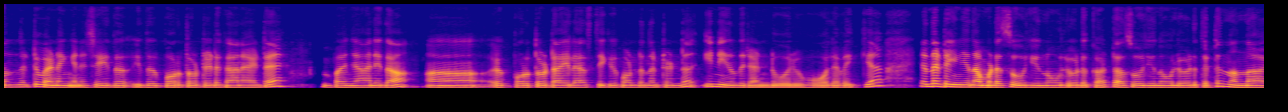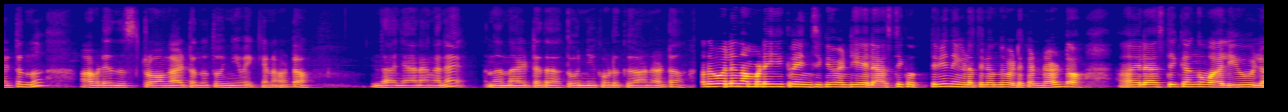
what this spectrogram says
എന്നിട്ട് വേണം ഇങ്ങനെ ചെയ്ത് ഇത് പുറത്തോട്ട് എടുക്കാനായിട്ട്. അപ്പോൾ ഞാനിതാ പുറത്തോട്ട് ആ ഇലാസ്റ്റിക് കൊണ്ടുവന്നിട്ടുണ്ട്. ഇനി ഇത് രണ്ടും ഒരുപോലെ വയ്ക്കുക എന്നിട്ട് ഇനി നമ്മുടെ സൂചി നൂലും എടുക്കുക കേട്ടോ. സൂചി നൂലും എടുത്തിട്ട് നന്നായിട്ടൊന്ന് അവിടെ ഒന്ന് സ്ട്രോങ് ആയിട്ടൊന്ന് തുന്നി വെക്കണം കേട്ടോ. ഇതാ ഞാനങ്ങനെ നന്നായിട്ട് ഇതാ തുന്നി കൊടുക്കുകയാണ് കേട്ടോ. അതുപോലെ നമ്മുടെ ഈ ക്രഞ്ചിക്ക് വേണ്ടി എലാസ്റ്റിക് ഒത്തിരി നീളത്തിലൊന്നും എടുക്കണ്ട കേട്ടോ. എലാസ്റ്റിക് അങ്ങ് വലിയൂല.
